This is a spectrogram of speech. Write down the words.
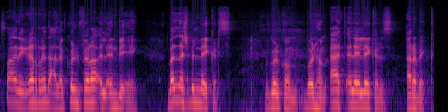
صار يغرد على كل فرق ال NBA بلش بالليكرز. بقول لكم بقول لهم at ليكرز Arabic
